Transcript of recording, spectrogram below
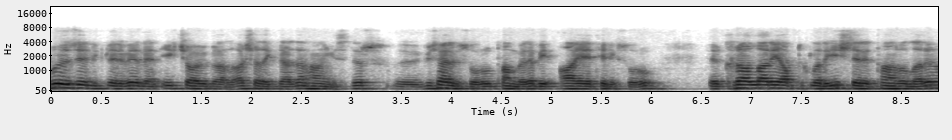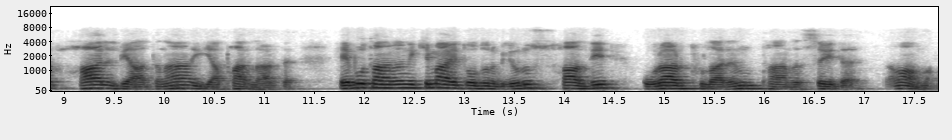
bu özellikleri verilen ilk çağ uygarlığı aşağıdakilerden hangisidir? Ee, güzel bir soru. Tam böyle bir ayetlik soru. Ee, krallar yaptıkları işleri tanrıları Haldi adına yaparlardı. E bu tanrının kime ait olduğunu biliyoruz. Haldi Urartuların tanrısıydı. Tamam mı?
